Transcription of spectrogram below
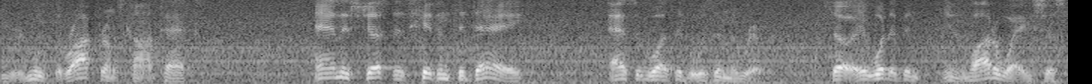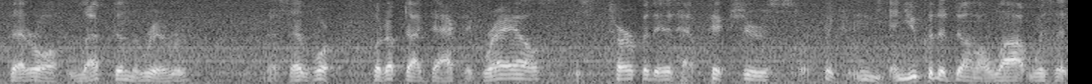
You removed the rock from its context, and it's just as hidden today as it was if it was in the river. So it would have been, in a lot of ways, just better off left in the river. As I said before, put up didactic rails, just interpret it, have pictures, and you could have done a lot with it.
